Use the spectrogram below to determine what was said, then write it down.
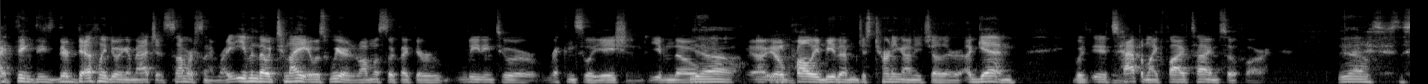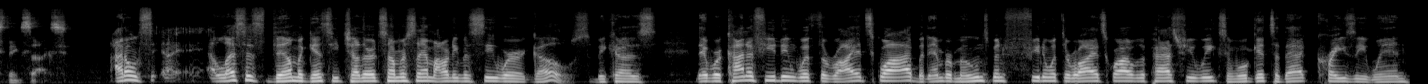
I think these they're definitely doing a match at SummerSlam, right? Even though tonight it was weird, it almost looked like they were leading to a reconciliation. Even though Yeah, uh, it'll probably be them just turning on each other again. But It's happened like five times so far. yeah. this thing sucks. I don't see unless it's them against each other at SummerSlam. I don't even see where it goes because they were kind of feuding with the Riot Squad, but Ember Moon's been feuding with the Riot Squad over the past few weeks, and we'll get to that crazy win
